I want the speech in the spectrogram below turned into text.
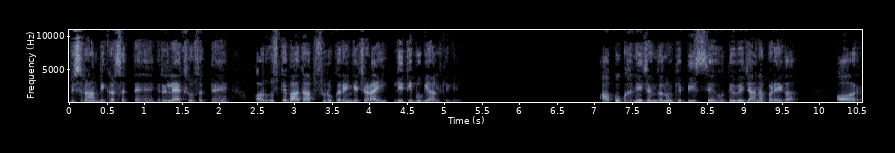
विश्राम भी कर सकते हैं रिलैक्स हो सकते हैं और उसके बाद आप शुरू करेंगे चढ़ाई लीती बुग्याल के लिए। आपको घने जंगलों के बीच से होते हुए जाना पड़ेगा और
